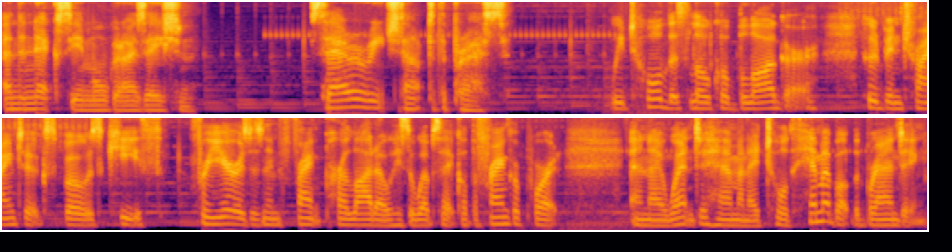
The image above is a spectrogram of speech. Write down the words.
and the NXIVM organization. Sarah reached out to the press. We told this local blogger who'd been trying to expose Keith for years. His name is Frank Parlato. He's a website called The Frank Report. And I went to him and I told him about the branding.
